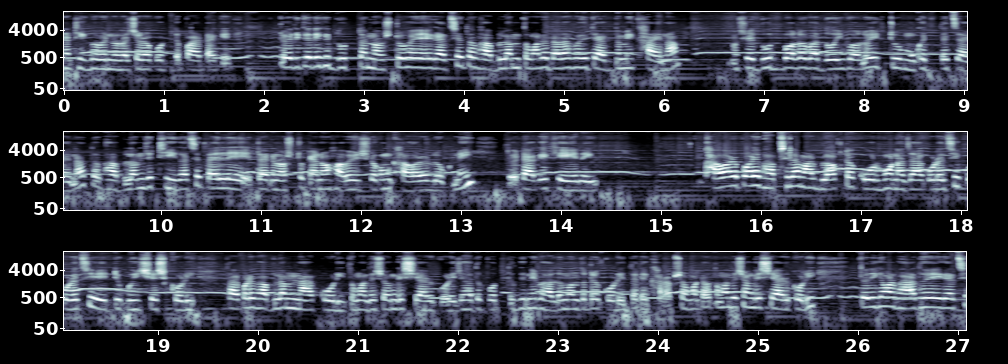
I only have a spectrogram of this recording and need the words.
না ঠিকভাবে নড়াচড়া করতে পাটাকে তো এদিকে দেখি দুধটা নষ্ট হয়ে গেছে, তো ভাবলাম তোমাদের দাদাভাই তো একদমই খায় না। সে দুধ বলো বা দই বলো একটু মুখে দিতে চায় না, তো ভাবলাম যে ঠিক আছে, তাইলে এটা নষ্ট কেন হবে? সেরকম খাওয়ার লোক নেই, তো এটা আগে খেয়ে নেই। খাওয়ার পরে ভাবছিলাম আর ব্লগটা করব না, যা করেছি করেছি, এইটুকুই শেষ করি। তারপরে ভাবলাম, না, করি, তোমাদের সঙ্গে শেয়ার করি। যেহেতু প্রত্যেক দিনই ভালো মন্দটা করি, তাহলে খারাপ সময়টাও তোমাদের সঙ্গে শেয়ার করি। তো এদিকে আমার ভাত হয়ে গেছে,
